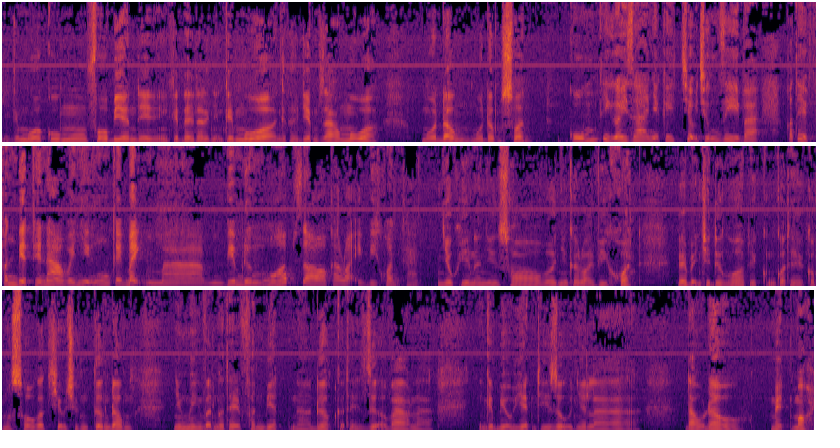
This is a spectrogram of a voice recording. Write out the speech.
những cái mùa cúm phổ biến thì những cái đấy là những cái mùa những cái thời điểm giao mùa mùa đông mùa đông xuân cúm thì gây ra những cái triệu chứng gì và có thể phân biệt thế nào với những cái bệnh mà viêm đường hô hấp do các loại vi khuẩn khác nhiều khi là những so với những cái loại vi khuẩn gây bệnh trên đường hô hấp thì cũng có thể có một số các triệu chứng tương đồng nhưng mình vẫn có thể phân biệt à, được có thể dựa vào là những cái biểu hiện thí dụ như là đau đầu mệt mỏi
